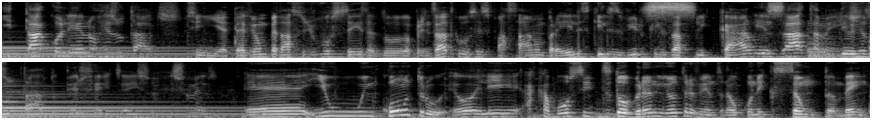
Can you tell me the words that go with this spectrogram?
e tá colhendo resultados. Sim, e até ver um pedaço de vocês, né, do aprendizado que vocês passaram para eles, que eles viram que eles aplicaram Exatamente. E deu resultado. Perfeito, é isso, isso mesmo. É, e o encontro, ele acabou se desdobrando em outro evento, né? O Conexão também.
